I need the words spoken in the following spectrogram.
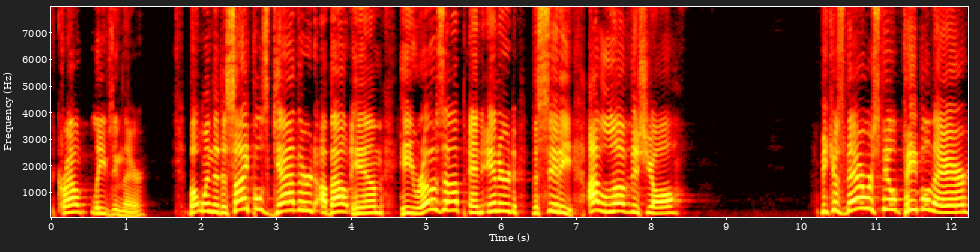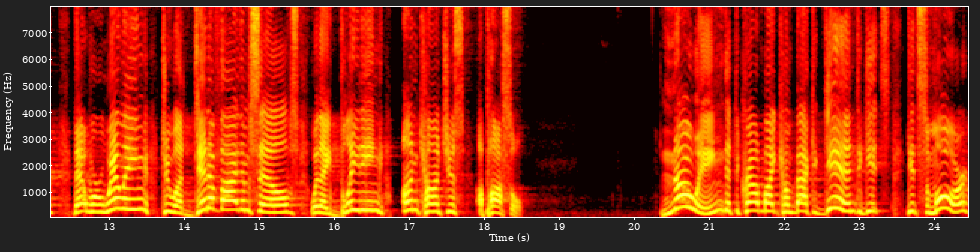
The crowd leaves him there. But when the disciples gathered about him, he rose up and entered the city. I love this, y'all. Because there were still people there that were willing to identify themselves with a bleeding, unconscious apostle. Knowing that the crowd might come back again to get, get some more,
